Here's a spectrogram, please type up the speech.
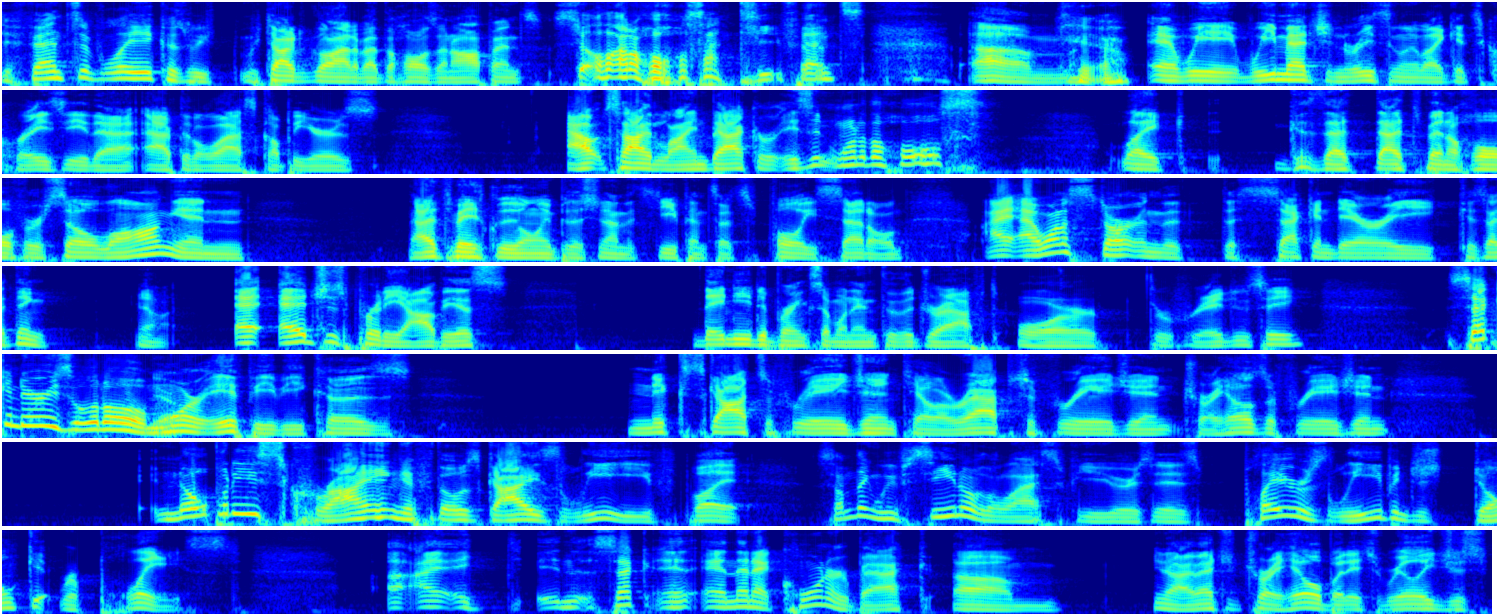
Defensively, because we we talked a lot about the holes on offense, still a lot of holes on defense. Um, Yeah. and we we mentioned recently, like it's crazy that after the last couple years, outside linebacker isn't one of the holes, like because that that's been a hole for so long, and that's basically the only position on this defense that's fully settled. I, I want to start in the the secondary because I think you know e- edge is pretty obvious. They need to bring someone in through the draft or through free agency. Secondary is a little Yeah. more iffy because Nick Scott's a free agent, Taylor Rapp's a free agent, Troy Hill's a free agent. Nobody's crying if those guys leave, but something we've seen over the last few years is players leave and just don't get replaced. I I- in the second, and, and then at cornerback, um, you know, I mentioned Troy Hill, but it's really just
